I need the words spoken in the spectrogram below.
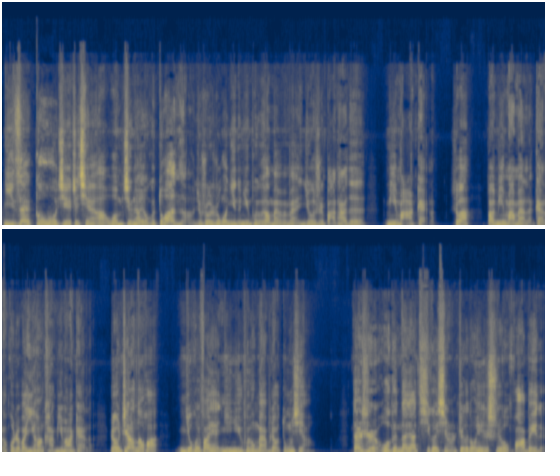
你在购物节之前啊，我们经常有个段子啊，就说如果你的女朋友要买买买，你就是把她的密码改了，是吧？把密码买了改了，或者把银行卡密码改了，然后这样的话，你就会发现你女朋友买不了东西啊。但是我跟大家提个醒，这个东西是有花呗的，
